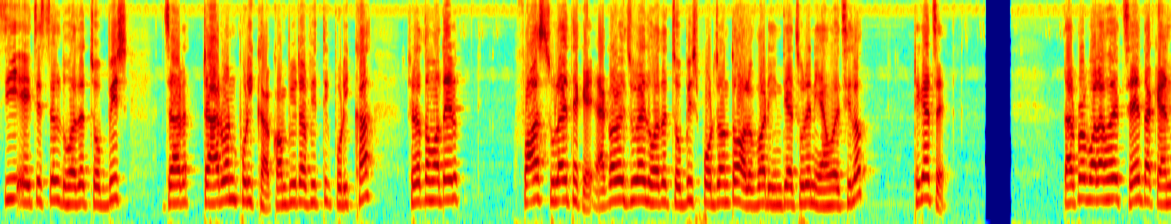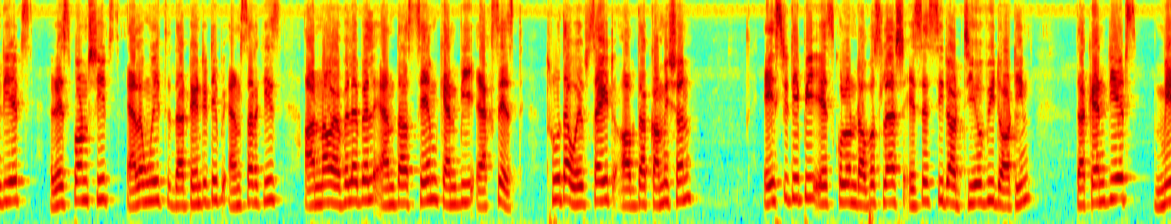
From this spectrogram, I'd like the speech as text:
সিএইচএসএল দু হাজার চব্বিশ যার টায়ার ওয়ান পরীক্ষা কম্পিউটার ভিত্তিক পরীক্ষা, সেটা তোমাদের ফার্স্ট জুলাই থেকে এগারোই জুলাই দু পর্যন্ত অল ওভার ইন্ডিয়া জুড়ে নেওয়া হয়েছিল, ঠিক আছে? তারপর বলা হয়েছে the candidates response sheets along with the tentative answer keys are now available and the same can be accessed through the website of the commission https colon double slash ssc dot G O V dot in the candidates may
